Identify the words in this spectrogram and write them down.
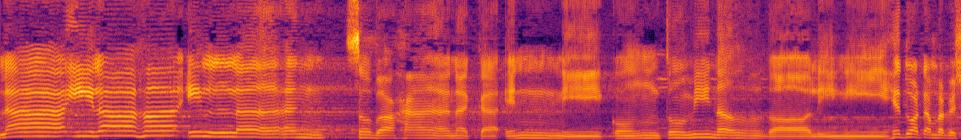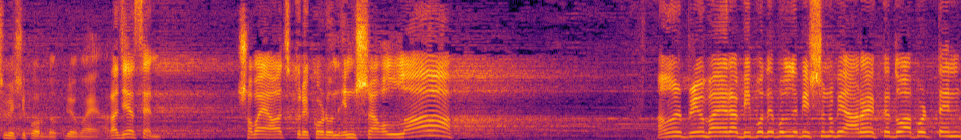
লা ইলাহা ইল্লা আন সুবহানাকা ইন্নী কুনতু মিনাল জালিমিন হে দোয়াটা আমরা বেশি বেশি পড়ব প্রিয় ভাই রাজি আছেন? সবাই আওয়াজ করে ইনশাআল্লাহ। আমার প্রিয় ভাইয়েরা, বিপদে পড়লে বিশ্বনবী আরও একটা দোয়া পড়তেন,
